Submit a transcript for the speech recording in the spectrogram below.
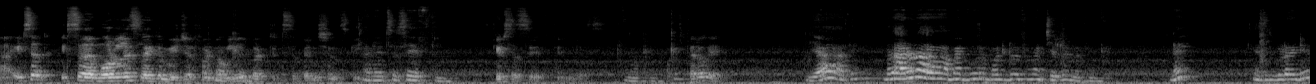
Uh, it's a it's a more or less like a mutual fund only, Okay. but it's a pension scheme. and it's a safe thing. It's a safe thing, yes. Okay. Karoge? Yeah, I think. But I don't know. I might do- want to do it for my children. I think. No? Is it a good idea?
